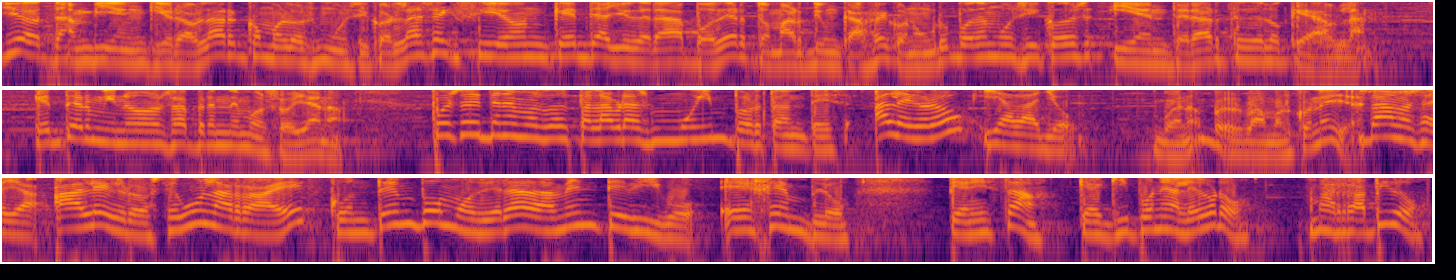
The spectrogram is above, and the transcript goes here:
Yo también quiero hablar como los músicos, la sección que te ayudará a poder tomarte un café con un grupo de músicos y enterarte de lo que hablan. ¿Qué términos aprendemos hoy, Ana? Pues hoy tenemos dos palabras muy importantes, alegro y adagio. Bueno, pues vamos con ellas. Vamos allá. Alegro, según la RAE, con tempo moderadamente vivo. Ejemplo, pianista, que aquí pone alegro. Más rápido.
